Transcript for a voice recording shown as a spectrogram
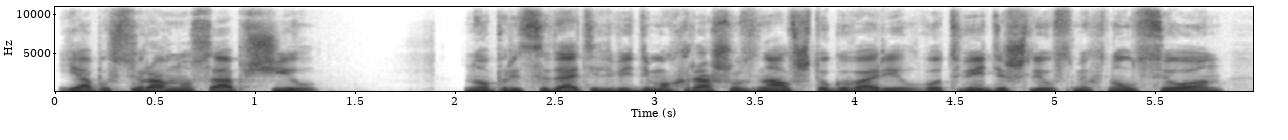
«Я бы все равно сообщил». Но председатель, видимо, хорошо знал, что говорил. «Вот видишь ли», — усмехнулся он, —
